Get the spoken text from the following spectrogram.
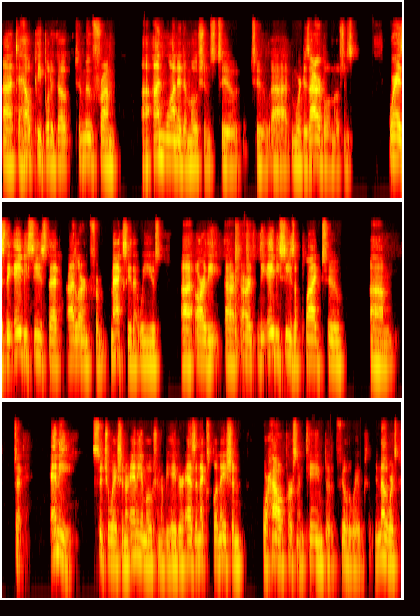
uh, to help people to go to move from uh, unwanted emotions to to uh, more desirable emotions. Whereas the ABCs that I learned from Maxie that we use uh, are the uh, are the ABCs applied to um, to any situation or any emotion or behavior as an explanation for how a person came to feel the way. In other words,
